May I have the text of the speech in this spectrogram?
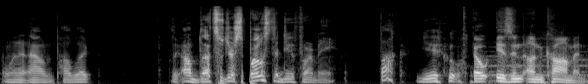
when I'm out in public. It's like, oh, that's what you're supposed to do for me. Fuck you. isn't uncommon,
